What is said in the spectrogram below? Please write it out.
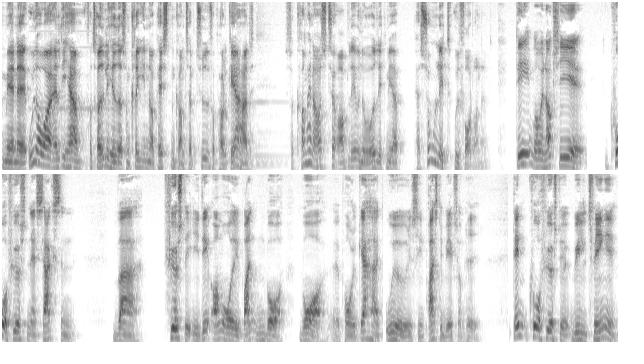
Men øh, udover alle de her fortrædeligheder, som krigen og pesten kom til at betyde for Paul Gerhardt, så kom han også til at opleve noget lidt mere personligt udfordrende? Det må man nok sige. Kurfyrsten af Sachsen var fyrste i det område i Brandenburg, hvor øh, Paul Gerhardt udøvede sin præstevirksomhed. Den kurfyrste ville tvinge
